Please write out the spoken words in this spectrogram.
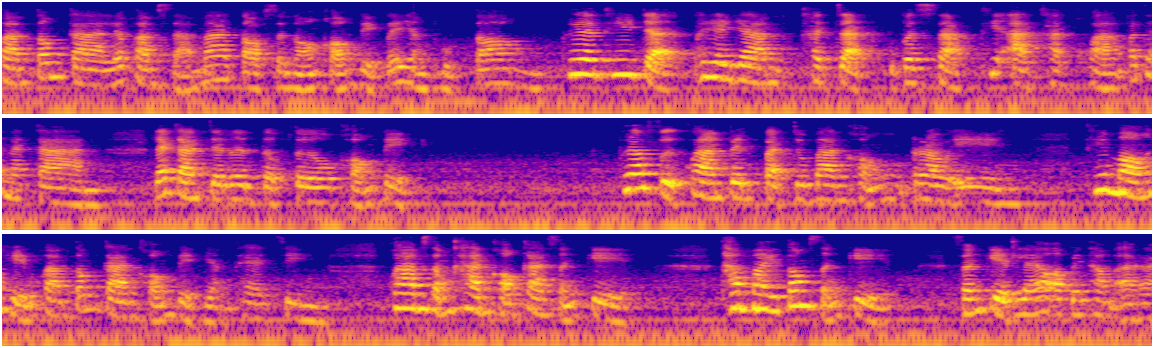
ความต้องการและความสามารถตอบสนองของเด็กได้อย่างถูกต้อง เพื่อที่จะพยายามขจัดอุปสรรคที่อาจขัดขวางพัฒนาการ และการเจริญเติบโตของเด็ก เพื่อฝึกความเป็นปัจจุบันของเราเอง ที่มองเห็นความต้องการของเด็กอย่างแท้จริง ความสำคัญของการสังเกตทำไมต้องสังเกต สังเกตแล้วเอาไปทำอะไร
